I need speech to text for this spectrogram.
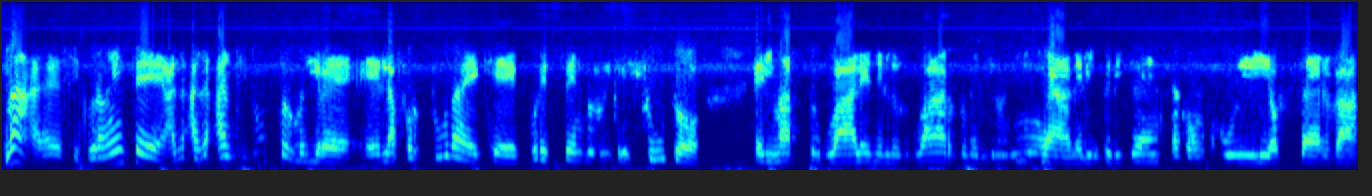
Ma eh, sicuramente an- anzitutto dire, eh, la fortuna è che pur essendo lui cresciuto è rimasto uguale nello sguardo, nell'ironia, nell'intelligenza con cui osserva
